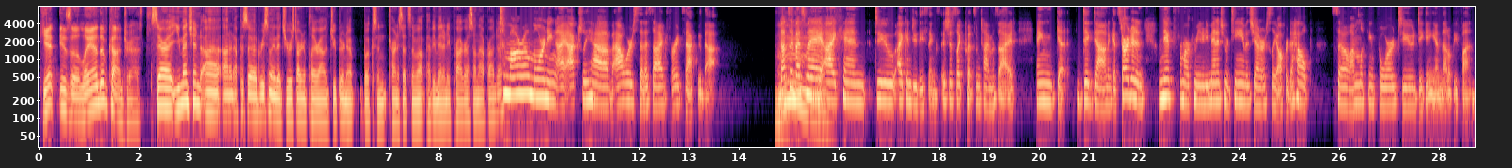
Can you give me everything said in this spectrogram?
Git is a land of contrasts. Sara, you mentioned uh, on an episode recently that you were starting to play around with Jupyter notebooks and trying to set some up. Have you made any progress on that project? Tomorrow morning, I actually have hours set aside for exactly that. That's the best way Mm. I can do. I can do these things. It's just like put some time aside and get dig down and get started. And Nick from our community management team has generously offered to help. So I'm looking forward to digging in. That'll be fun.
